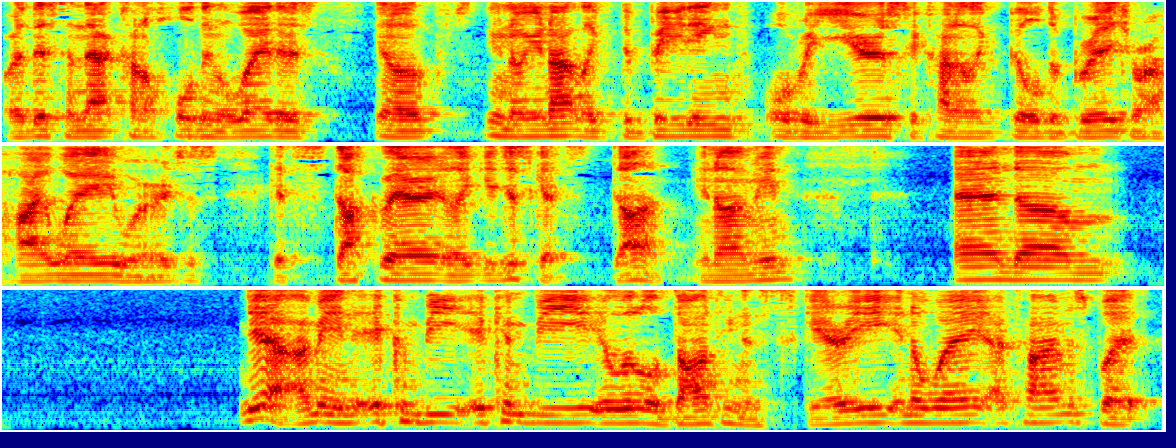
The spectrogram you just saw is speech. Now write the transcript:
or this and that kind of holding away. There's you know you know you're not like debating over years to kind of like build a bridge or a highway where it just gets stuck there. Like it just gets done. You know what I mean? And um, yeah, I mean it can be it can be a little daunting and scary in a way at times, but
